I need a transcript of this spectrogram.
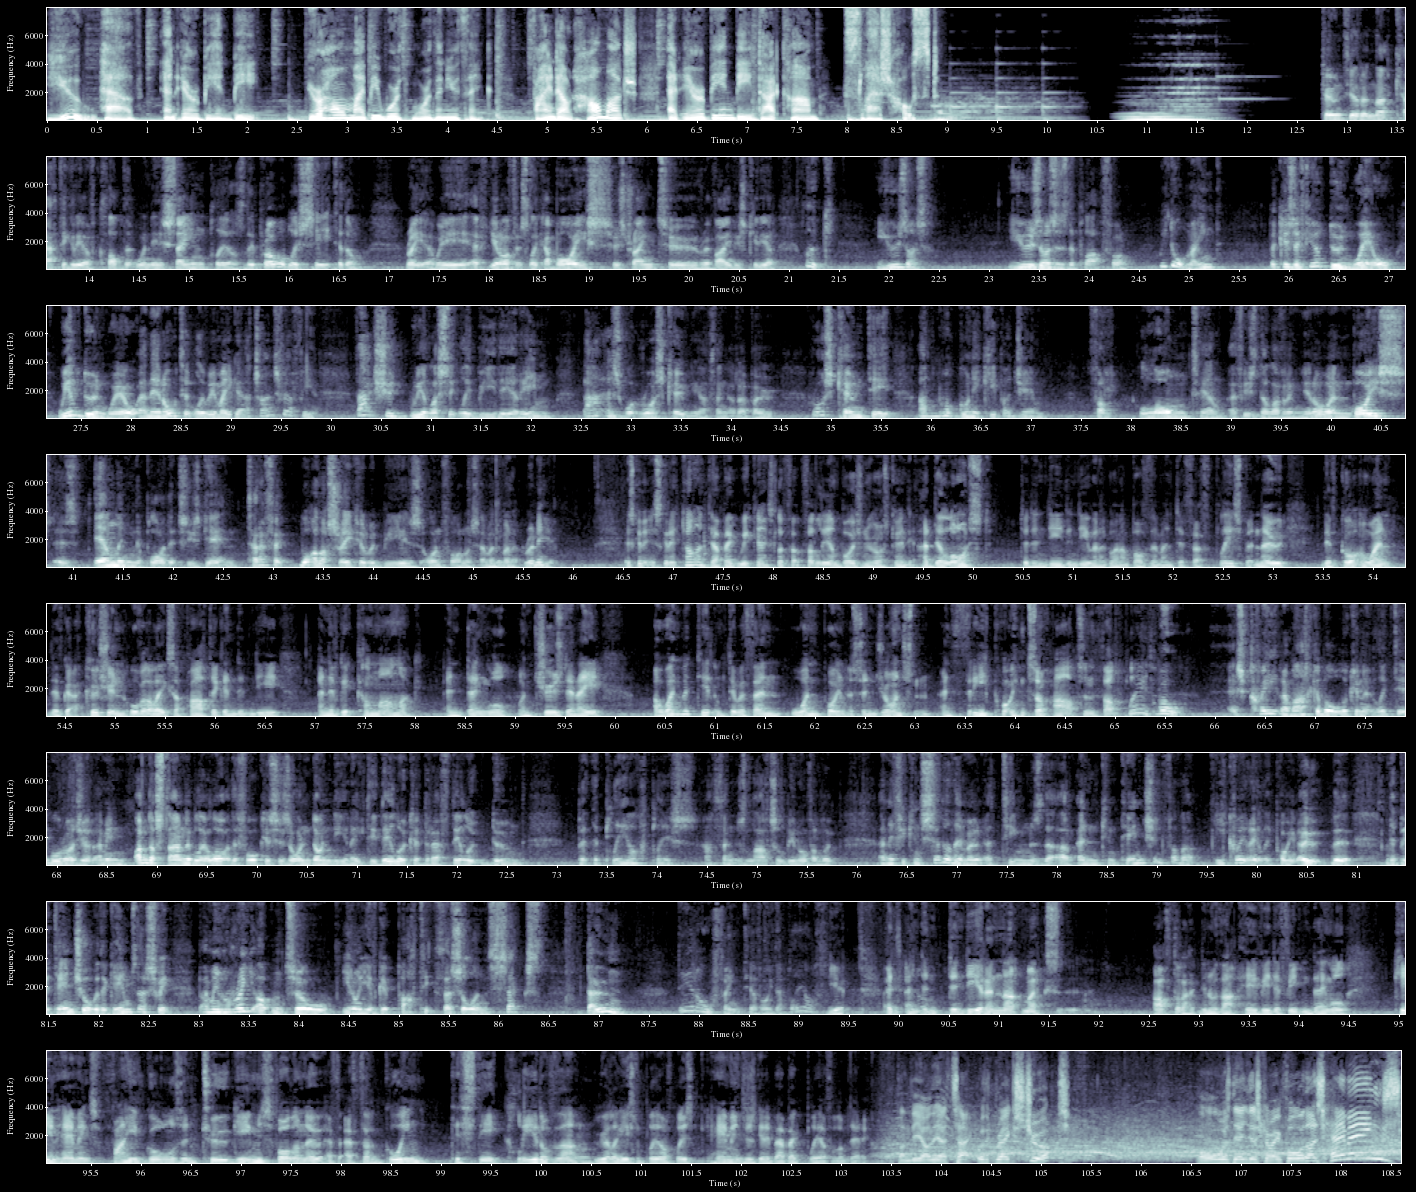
you have an Airbnb. Your home might be worth more than you think. Find out how much at airbnb.com/slash host. County are in that category of club that when they sign players, they probably say to them right away, if you know if it's like a Boyce who's trying to revive his career, look, use us, use us as the platform. We don't mind because if you're doing well, we're doing well, and then ultimately we might get a transfer fee. That should realistically be their aim. That is what Ross County, I think, are about. Ross County are not going to keep a gem for long term if he's delivering, you know. And Boyce is earning the plaudits he's getting. Terrific. What other striker would be his on form as him at the minute? Rooney. Yeah. It's going to it's going to turn into a big week actually for, for Liam Boyce and Ross County. Had they lost to Dundee, Dundee I've gone above them into fifth place. But now they've got a win. They've got a cushion over the likes of Partick and Dundee, and they've got Kilmarnock and Dingwall on Tuesday night. A win would take them to within one point of St Johnstone and three points of Hearts in third place. Well, it's quite remarkable looking at the league table, Roger. I mean, understandably, a lot of the focus is on Dundee United. They look adrift, they look doomed. But the playoff place, I think, has largely been overlooked. And if you consider the amount of teams that are in contention for that, you quite rightly point out the, the potential with the games this week. But I mean, right up until, you know, you've got Partick Thistle in sixth, down, they're all fighting to avoid a playoff. Yeah, and, and Dun- Dundee are in that mix uh, after you know that heavy defeat in Dingwall. Kane Hemmings five goals in two games for them now. If, if they're going to stay clear of that mm. relegation playoff place, Hemmings is going to be a big player for them, Derek. Dundee on the attack with Greg Stewart. Always dangerous coming forward. That's Hemmings.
